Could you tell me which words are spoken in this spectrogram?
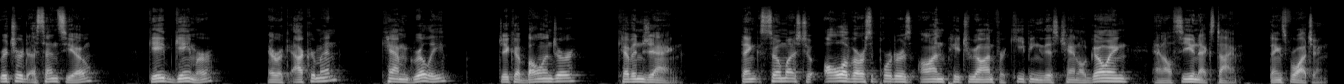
Richard Asensio, Gabe Gamer, Eric Ackerman, Cam Grilly, Jacob Bollinger, Kevin Zhang. Thanks so much to all of our supporters on Patreon for keeping this channel going, and I'll see you next time. Thanks for watching.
